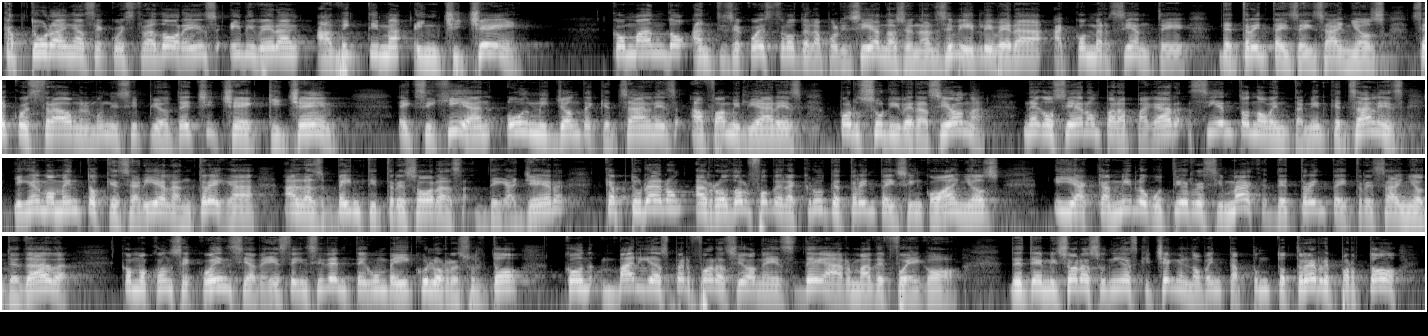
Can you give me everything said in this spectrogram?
Capturan a secuestradores y liberan a víctima en Chiché. Comando Antisecuestros de la Policía Nacional Civil libera a comerciante de 36 años secuestrado en el municipio de Chiché, Quiché exigían un millón de quetzales a familiares por su liberación. Negociaron para pagar 190 mil quetzales y en el momento que se haría la entrega, a las 23 horas de ayer, capturaron a Rodolfo de la Cruz de 35 años y a Camilo Gutiérrez Imag de 33 años de edad. Como consecuencia de este incidente, un vehículo resultó con varias perforaciones de arma de fuego. Desde Emisoras Unidas Quichén, el 90.3 reportó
